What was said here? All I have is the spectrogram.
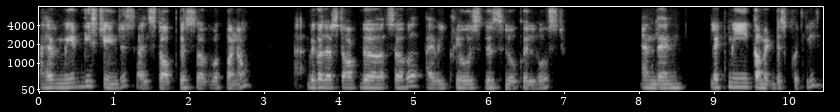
I have made these changes. I'll stop this server for now. Because I've stopped the server, I will close this local host. And then let me commit this quickly.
